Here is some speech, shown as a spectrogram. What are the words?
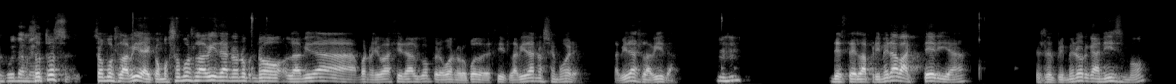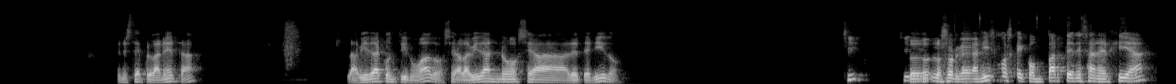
Nosotros somos la vida y como somos la vida, no, no, la vida, bueno, iba a decir algo, pero bueno, lo puedo decir. La vida no se muere. La vida es la vida. Desde la primera bacteria, desde el primer organismo en este planeta, la vida ha continuado. O sea, la vida no se ha detenido. Sí, Los organismos que comparten esa energía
